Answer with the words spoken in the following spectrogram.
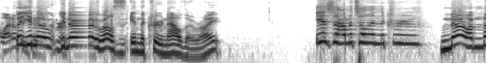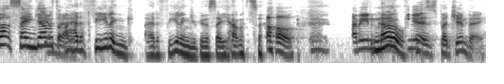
Oh, I don't But you know, ever- you know who else is in the crew now, though, right? is Yamato in the crew? No, I'm not saying Yamato. I had a feeling. I had a feeling you were going to say Yamato. Oh, I mean, No. no, he is, but Jinbei.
